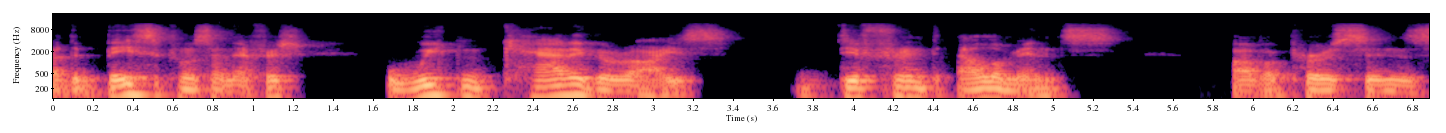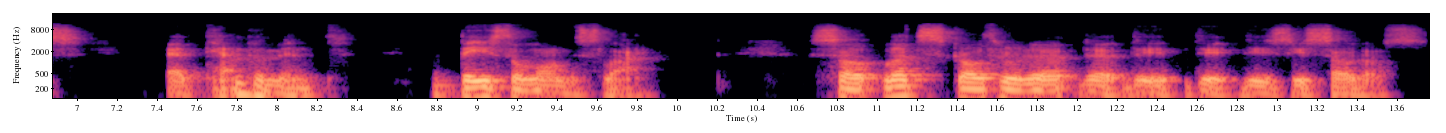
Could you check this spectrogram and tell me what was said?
at the basic Tchunas HaNefesh, we can categorize different elements of a person's uh, temperament based along this line. So let's go through the, the, the, the these isodos.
